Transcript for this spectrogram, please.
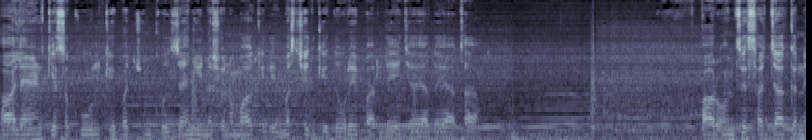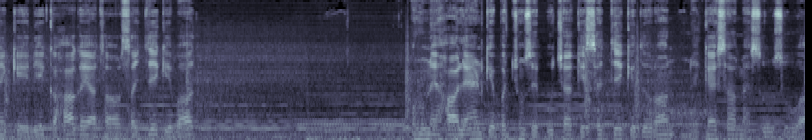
हॉलैंड के स्कूल के बच्चों को जहनी नशोनुमा के लिए मस्जिद के दौरे पर ले जाया गया था और उनसे सज्जा करने के लिए कहा गया था और सजदे के बाद उन्होंने हॉलैंड के बच्चों से पूछा कि सजदे के दौरान उन्हें कैसा महसूस हुआ।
